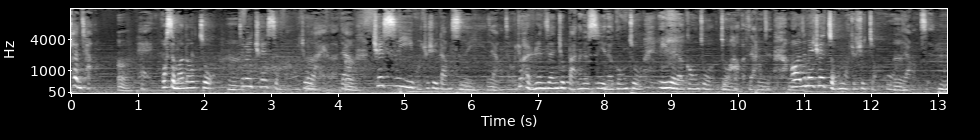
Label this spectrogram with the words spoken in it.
串场，嗯。嘿，我什么都做嗯，这边缺什么我就来了，这样。嗯。缺司仪我就去当司仪，这样子，我就很认真就把那个司仪的工作、音乐的工作做好，这样子。哦，这边缺总务我就去总务，这样子，嗯。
